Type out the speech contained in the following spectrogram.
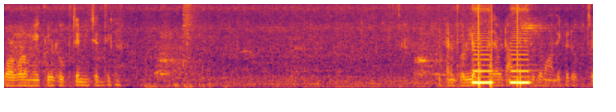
বড় বড় মেঘগুলো ঢুকছে নিচের দিকে। এখানে ধরলে দেখা যাবে ডান দিকে ঢুকে বাঁ দিকে ঢুকছে।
